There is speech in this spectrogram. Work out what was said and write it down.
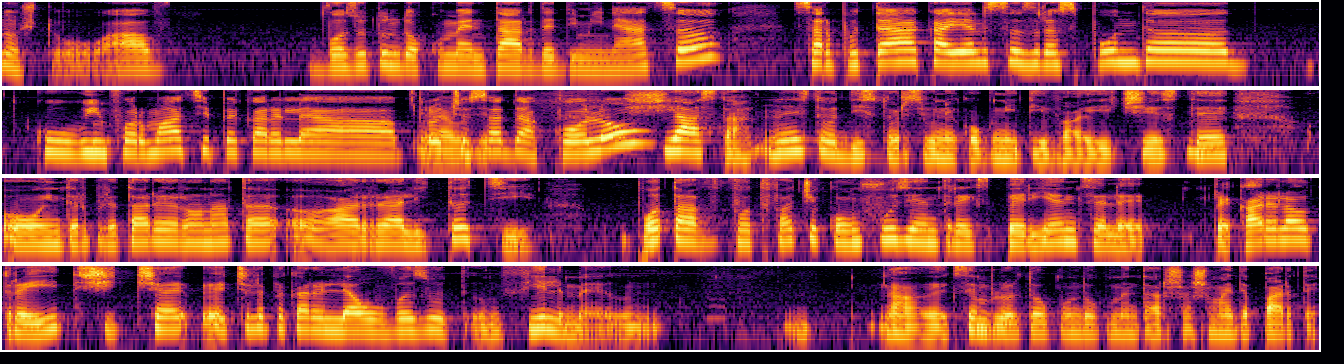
nu știu, a văzut un documentar de dimineață, s-ar putea ca el să-ți răspundă cu informații pe care le-a procesat de acolo. Și asta nu este o distorsiune cognitivă aici, este o interpretare eronată uh, a realității. Pot, a, pot face confuzie între experiențele pe care le-au trăit și ce, cele pe care le-au văzut în filme, în da, exemplul tău cu un documentar și așa mai departe,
